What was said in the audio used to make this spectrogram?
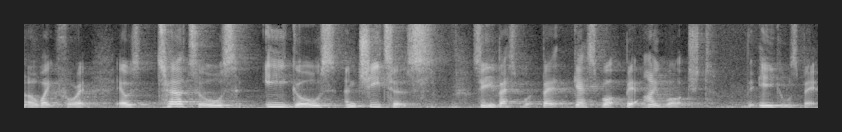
oh, wait for it, it was Turtles, Eagles, and Cheetahs. So you best guess what bit I watched? The Eagles bit.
